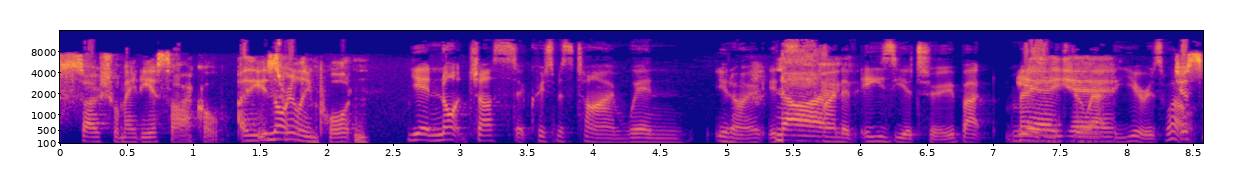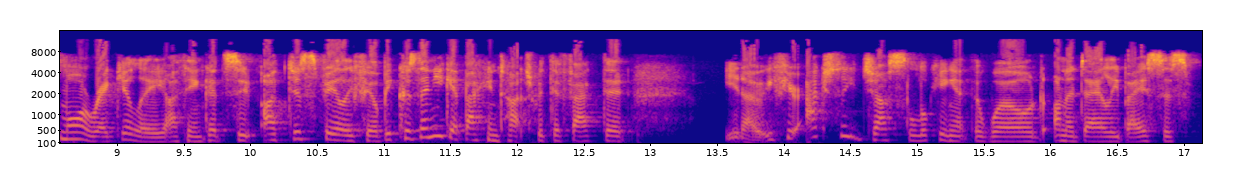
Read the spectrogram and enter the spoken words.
social media cycle. It's Not- really important. Yeah, not just at Christmas time when, you know, it's No. kind of easier to, but maybe throughout the year as well. Just more regularly, I think. It's I just really feel because then you get back in touch with the fact that, you know, if you're actually just looking at the world on a daily basis,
